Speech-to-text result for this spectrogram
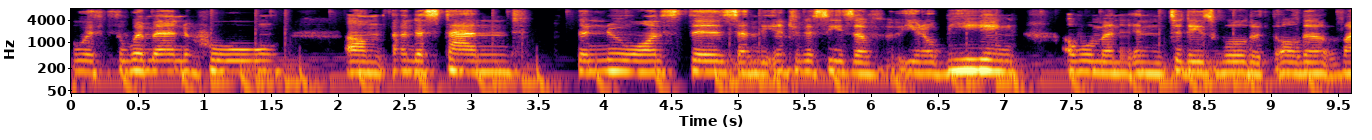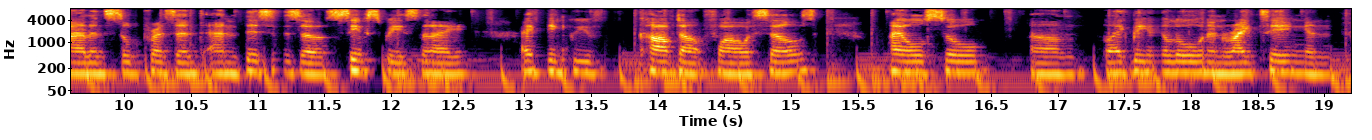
with women who um, understand the nuances and the intricacies of you know being a woman in today's world with all the violence still present and this is a safe space that i i think we've carved out for ourselves i also um, like being alone and writing and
